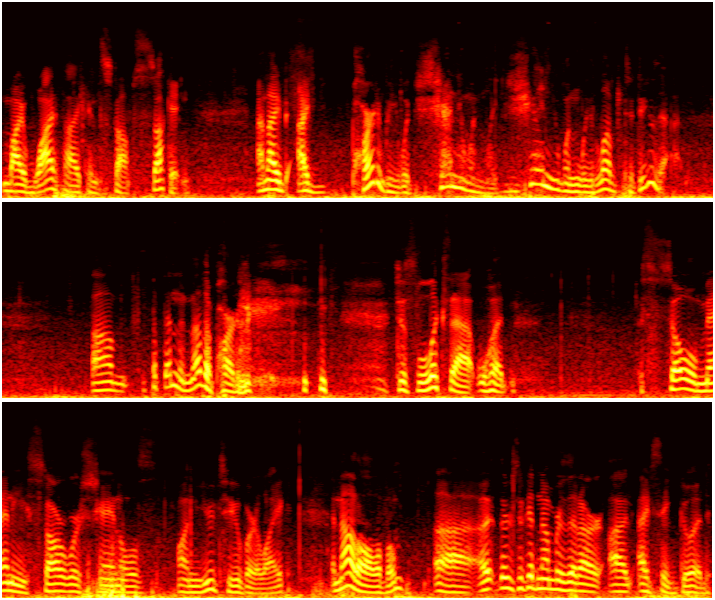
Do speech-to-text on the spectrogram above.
my Wi-Fi can stop sucking, and I, I, part of me would genuinely, genuinely love to do that. Um, but then another part of me just looks at what so many Star Wars channels on YouTube are like, and not all of them. Uh, uh, there's a good number that are, I, would say, good,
